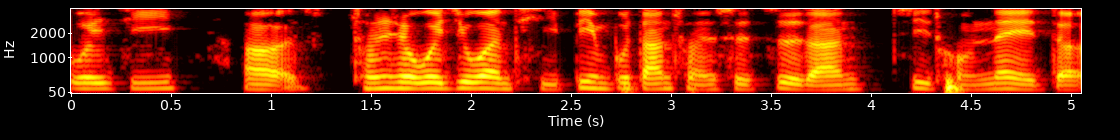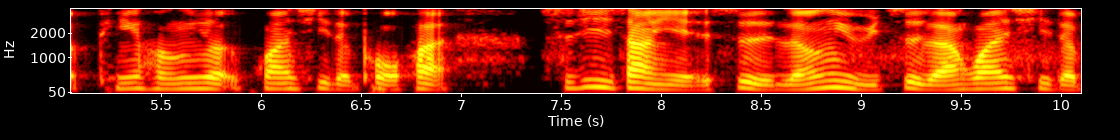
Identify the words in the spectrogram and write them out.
危机，呃，全球危机问题并不单纯是自然系统内的平衡的关系的破坏，实际上也是人与自然关系的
